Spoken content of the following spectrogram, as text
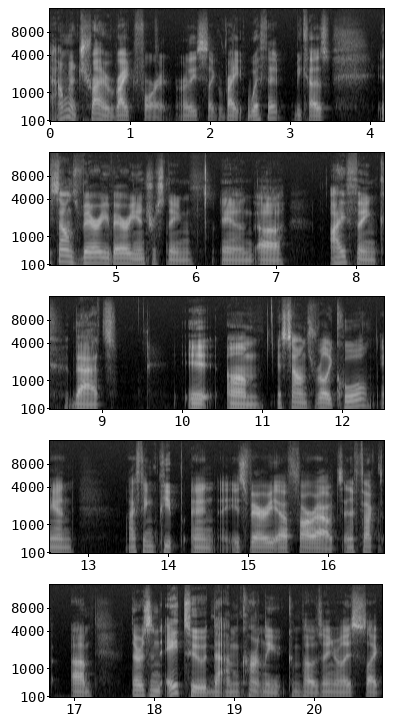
I'm going to try to write for it, or at least like write with it, because it sounds very, very interesting. And uh, I think that it um it sounds really cool and I think people and it's very uh, far out. And in fact, um, there's an etude that I'm currently composing, or at least like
